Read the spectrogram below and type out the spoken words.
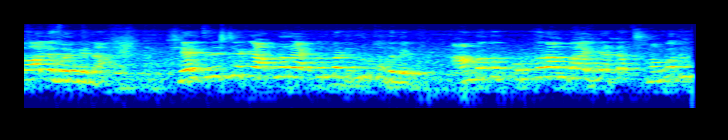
তাহলে হইবে না। সেই জিনিসটাকে আপনারা এক গুরুত্ব আমরা তো প্রোগ্রাম একটা সংগঠন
